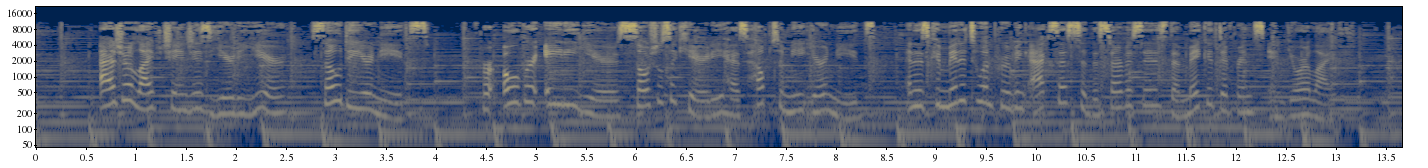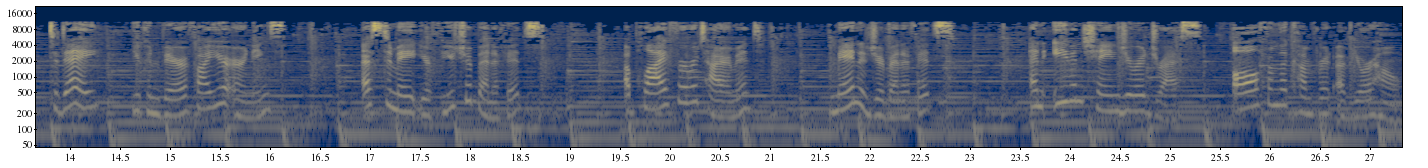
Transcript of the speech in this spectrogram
As your life changes year to year, so do your needs. For over 80 years, Social Security has helped to meet your needs and is committed to improving access to the services that make a difference in your life. Today, you can verify your earnings, estimate your future benefits, apply for retirement, manage your benefits, and even change your address, all from the comfort of your home.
